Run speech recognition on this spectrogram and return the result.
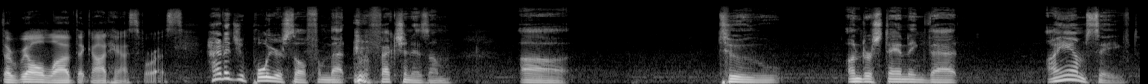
the real love that God has for us. How did you pull yourself from that perfectionism uh, to understanding that I am saved?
